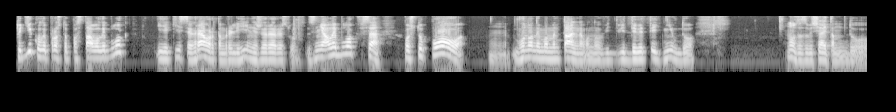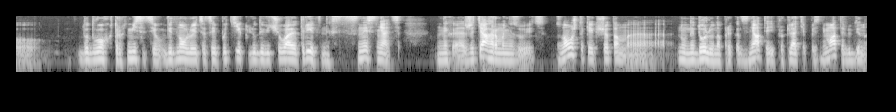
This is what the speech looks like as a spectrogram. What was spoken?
тоді, коли просто поставили блок, і якийсь егрегор там релігійний жере ресурс. Зняли блок, все. Поступово, воно не моментально, воно від, від 9 днів до, ну, зазвичай там до, до 2-3 місяців відновлюється цей потік, люди відчувають рід, них сни сняться, в них е, життя гармонізується. Знову ж таки, якщо там е, ну, недолю, наприклад, зняти і прокляття познімати, людина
